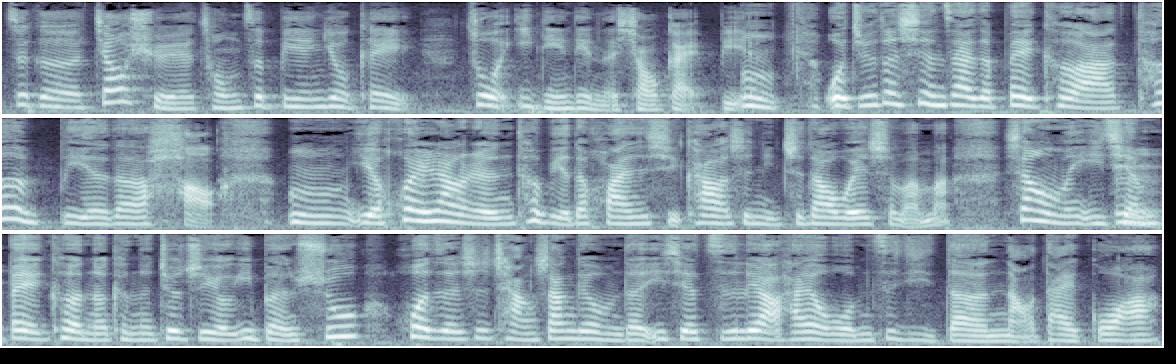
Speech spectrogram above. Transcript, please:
这个教学从这边又可以做一点点的小改变。嗯，我觉得现在的备课啊，特别的好，嗯，也会让人特别的欢喜。卡老师，你知道为什么吗？像我们以前备课呢。嗯可能就只有一本书，或者是厂商给我们的一些资料，还有我们自己的脑袋瓜。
